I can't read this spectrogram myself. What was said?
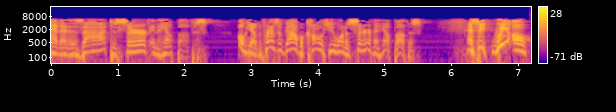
and a desire to serve and help others. Oh yeah, the presence of God will cause you want to serve and help others. And see, we are,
